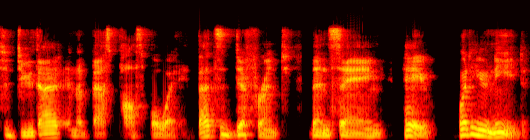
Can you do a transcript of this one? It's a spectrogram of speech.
to do that in the best possible way? That's different than saying, hey, what do you need?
